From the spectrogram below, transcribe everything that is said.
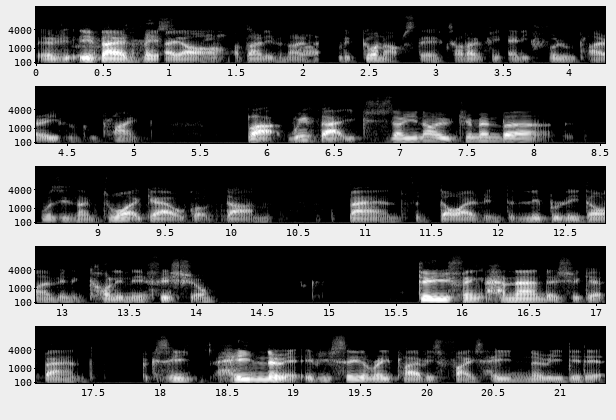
if, if they had VAR, I don't even know if they would have gone upstairs because I don't think any Fulham player even complained. But with that, so you know, do you remember? What's his name? Dwight Gayle got done banned for diving, deliberately diving and calling the official. Do you think Hernandez should get banned? Because he, he knew it. If you see the replay of his face, he knew he did it.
